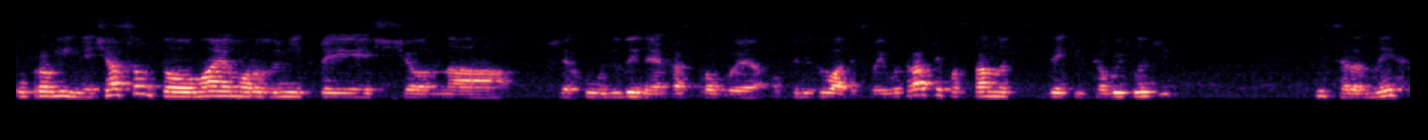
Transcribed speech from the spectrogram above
управління часом, то маємо розуміти, що на шляху людини, яка спробує оптимізувати свої витрати, постануть декілька викликів, і серед них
